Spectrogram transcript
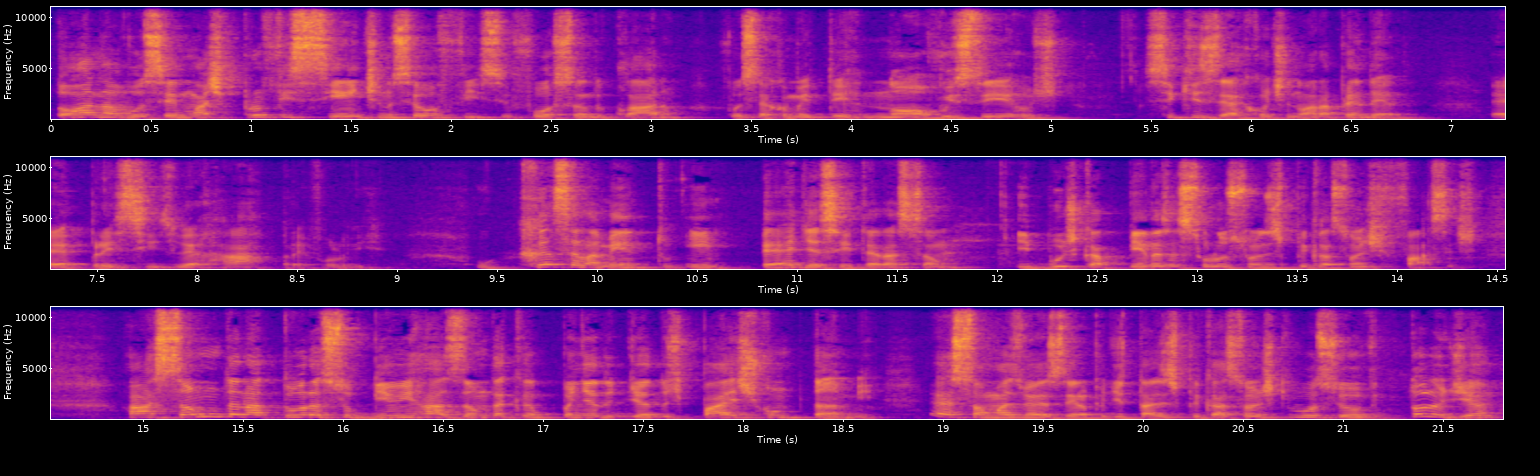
torna você mais proficiente no seu ofício, forçando, claro, você a cometer novos erros se quiser continuar aprendendo. É preciso errar para evoluir. O cancelamento impede essa interação e busca apenas as soluções e explicações fáceis. A ação da Natura subiu em razão da campanha do Dia dos Pais com Tami. É só mais um exemplo de tais explicações que você ouve todo dia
